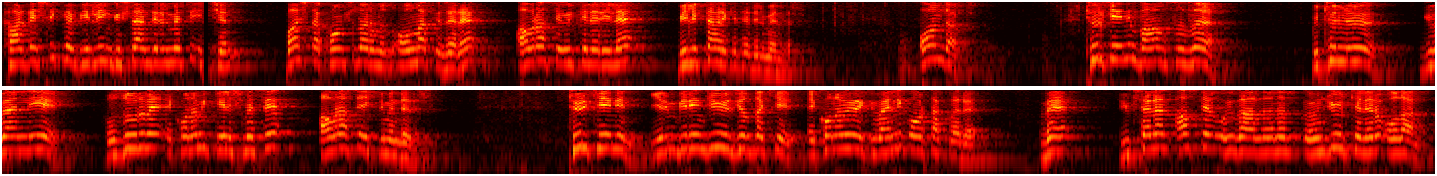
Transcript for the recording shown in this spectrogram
kardeşlik ve birliğin güçlendirilmesi için başta komşularımız olmak üzere Avrasya ülkeleriyle birlikte hareket edilmelidir. 14. Türkiye'nin bağımsızlığı, bütünlüğü, güvenliği, huzuru ve ekonomik gelişmesi Avrasya iklimindedir. Türkiye'nin 21. yüzyıldaki ekonomi ve güvenlik ortakları ve yükselen Asya uygarlığının öncü ülkeleri olan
